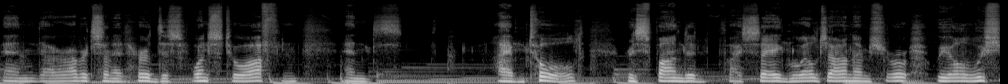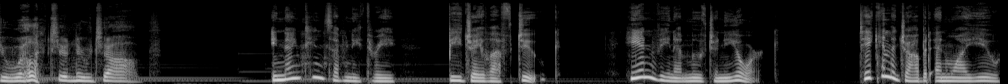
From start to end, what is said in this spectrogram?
And uh, Robertson had heard this once too often, and I am told, responded by saying, Well, John, I'm sure we all wish you well at your new job. In 1973, BJ left Duke. He and Vina moved to New York. Taking the job at NYU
